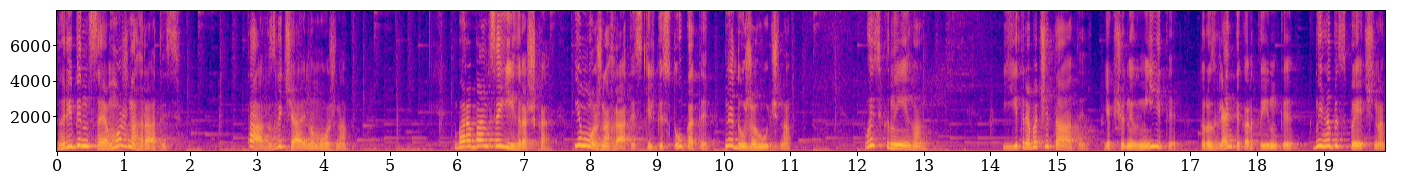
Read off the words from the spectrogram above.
Грібінцем можна гратись? Так, звичайно, можна. Барабан це іграшка. Їм можна гратись, тільки стукати не дуже гучно. Ось книга. Її треба читати. Якщо не вмієте, то розгляньте картинки. Книга безпечна.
